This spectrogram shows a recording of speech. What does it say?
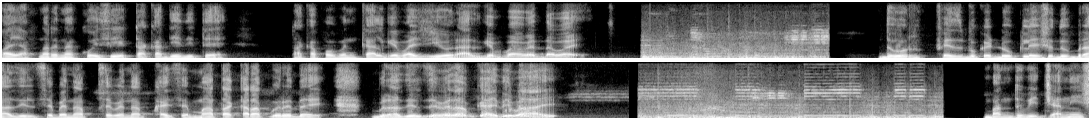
ভাই, আপনারে না কইছি টাকা দিয়ে দিতে। টাকা পাবেন কালকে ভাই জিওর আজকে পাবেন না ভাই। দূর, ফেসবুকে ঢুকলে শুধু Brazil seven up seven up খাইছে। মাথা খারাপ করে দেয়। ব্রাজিল সেভেন আপ খাইনি ভাই। বান্ধবী জানিস,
